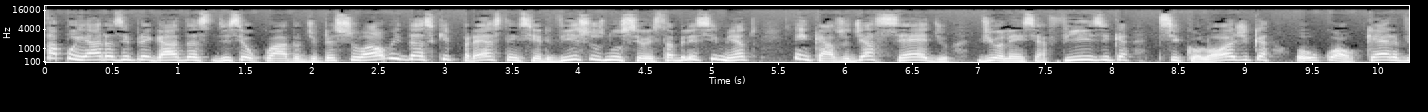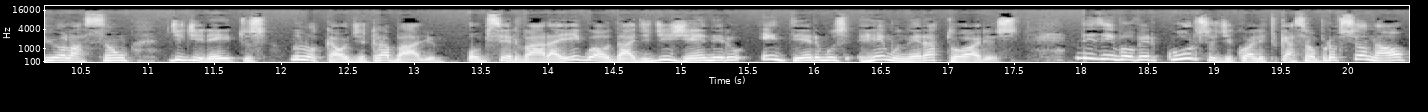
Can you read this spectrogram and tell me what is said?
apoiar as empregadas de seu quadro de pessoal e das que prestem serviços no seu estabelecimento em caso de assédio, violência física, psicológica ou qualquer violação de direitos no local de trabalho. Observar a igualdade de gênero em termos remuneratórios. Desenvolver cursos de qualificação profissional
